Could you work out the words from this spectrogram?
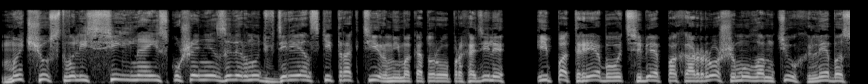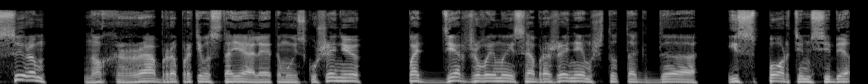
Мы чувствовали сильное искушение завернуть в деревенский трактир, мимо которого проходили, и потребовать себе по-хорошему ломтю хлеба с сыром, но храбро противостояли этому искушению, поддерживаемые соображением, что тогда испортим себе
